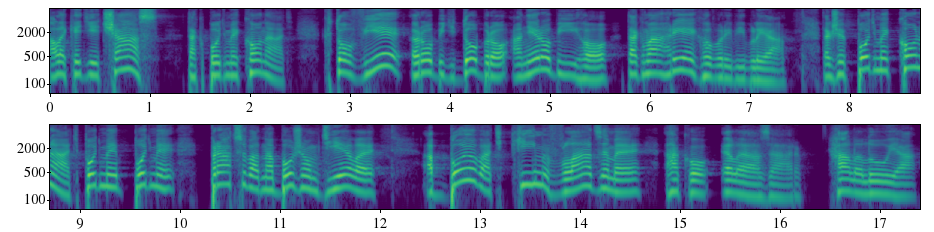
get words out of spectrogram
ale keď je čas, tak poďme konať. Kto vie robiť dobro a nerobí ho, tak má hriech, hovorí Biblia. Takže poďme konať, poďme, poďme pracovať na Božom diele a bojovať, kým vládzeme ako Eleazár. Halelúja.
